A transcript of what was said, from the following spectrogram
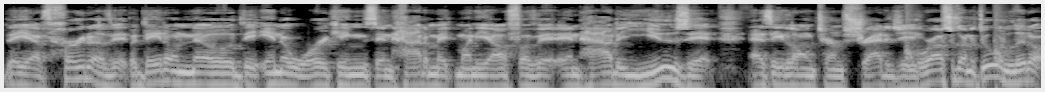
They have heard of it, but they don't know the inner workings and how to make money off of it and how to use use it as a long term strategy. We're also going to do a little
